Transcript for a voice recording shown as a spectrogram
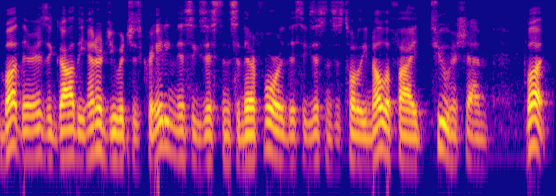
but there is a godly energy which is creating this existence, and therefore this existence is totally nullified to Hashem. But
